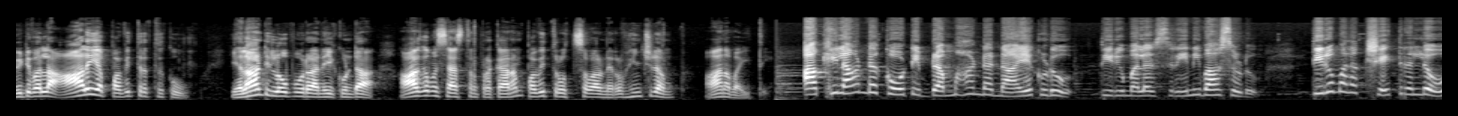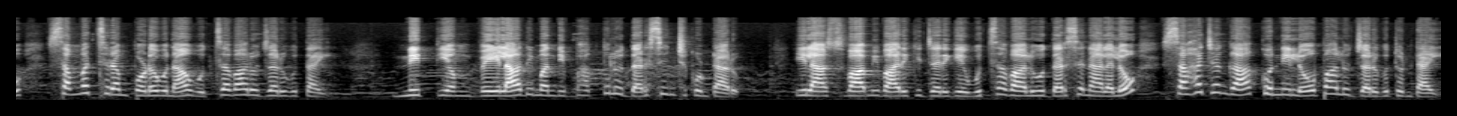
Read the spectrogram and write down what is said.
వీటి వల్ల ఆలయ పవిత్రతకు ఎలాంటి లోపం రానియకుండా ఆగమ శాస్త్రం ప్రకారం పవిత్రోత్సవాలు నిర్వహించడం ఆనవాయితీ. అఖిలాండ కోటి బ్రహ్మాండ నాయకుడు తిరుమల శ్రీనివాసుడు తిరుమల క్షేత్రంలో సంవత్సరం పొడవునా ఉత్సవాలు జరుగుతాయి. నిత్యం వేలాది మంది భక్తులు దర్శించుకుంటారు. ఇలా స్వామివారికి జరిగే ఉత్సవాలు దర్శనాలలో సహజంగా కొన్ని లోపాలు జరుగుతుంటాయి.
